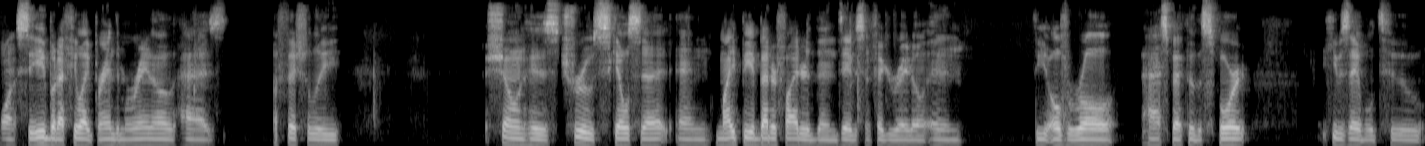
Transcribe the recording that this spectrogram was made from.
want to see. But I feel like Brandon Moreno has officially shown his true skill set and might be a better fighter than Deiveson Figueiredo in the overall aspect of the sport. He was able to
